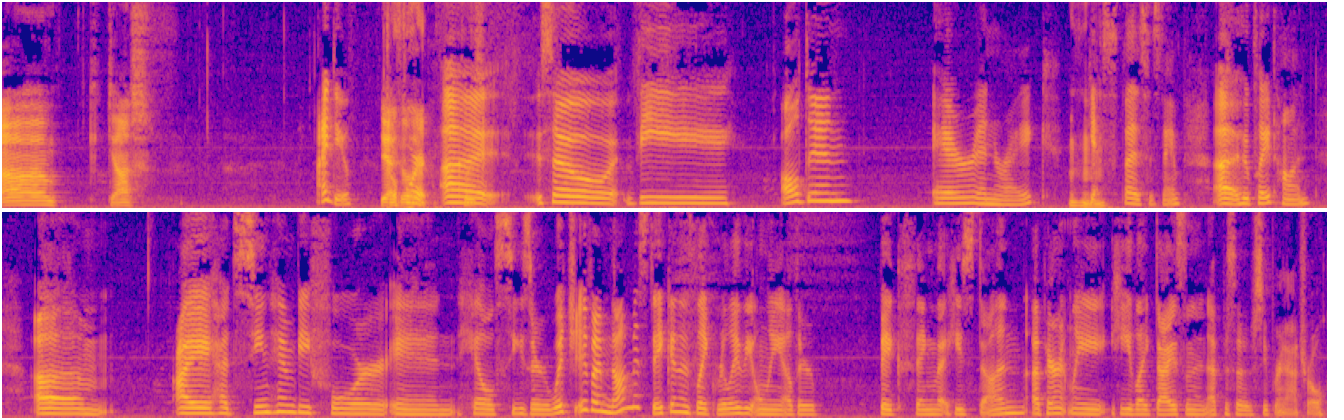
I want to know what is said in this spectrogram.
Um, gosh, I do. yeah, go, for ahead. it. Uh, so the Alden Ehrenreich, yes, that is his name, uh, who played Han. Um, I had seen him before in Hail Caesar, which, if I'm not mistaken, is like really the only other big thing that he's done. Apparently, he like dies in an episode of Supernatural,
